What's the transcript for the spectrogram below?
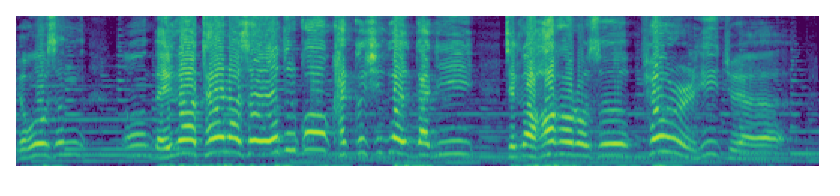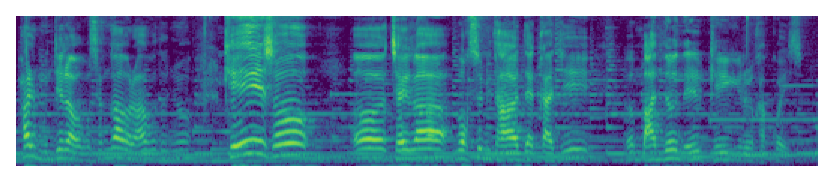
이것은 어, 내가 태어나서 꼭갈 것인가까지 제가 학어로서 표현을 해줘야 할 문제라고 생각을 하거든요. 계속 어, 제가 목숨이 닿을 때까지 어, 만들어낼 계획을 갖고 있습니다.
